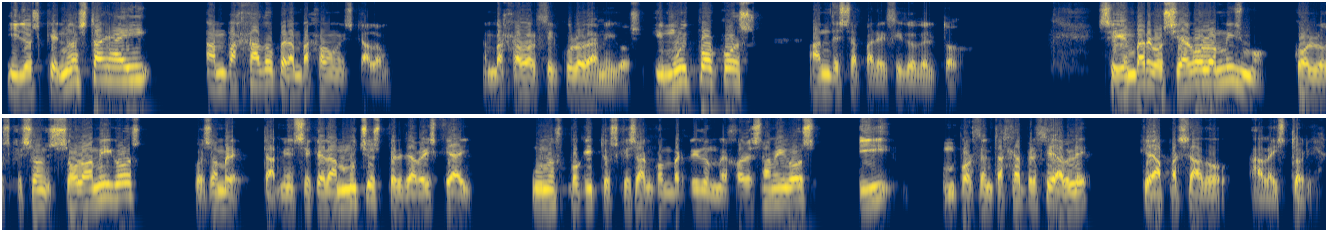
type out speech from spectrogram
Y los que no están ahí han bajado, pero han bajado un escalón. Han bajado al círculo de amigos. Y muy pocos han desaparecido del todo. Sin embargo, si hago lo mismo con los que son solo amigos, pues hombre, también se quedan muchos, pero ya veis que hay unos poquitos que se han convertido en mejores amigos y un porcentaje apreciable que ha pasado a la historia.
